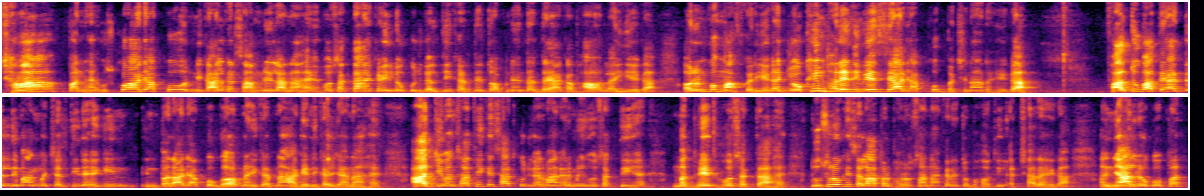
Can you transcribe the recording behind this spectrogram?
क्षमापन है उसको आज आपको निकाल कर सामने लाना है। हो सकता है कई लोग कुछ गलती कर दें तो अपने अंदर दया का भाव लाइएगा और उनको माफ़ करिएगा। जोखिम भरे निवेश से आज आपको बचना रहेगा। फालतू बातें आज दिल दिमाग में चलती रहेगी इन, इन पर आज आपको गौर नहीं करना आगे निकल जाना है। आज जीवन साथी के साथ कुछ गर्मा गर्मी हो सकती है मतभेद हो सकता है। दूसरों की सलाह पर भरोसा ना करें तो बहुत ही अच्छा रहेगा। अनजान लोगों पर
